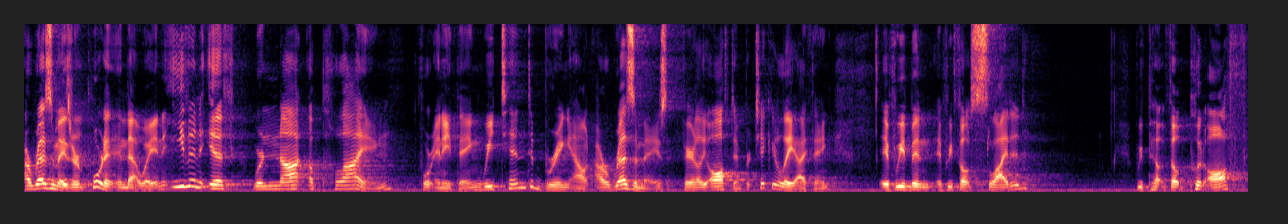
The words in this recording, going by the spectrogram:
Our resumes are important in that way, and even if we're not applying for anything, we tend to bring out our resumes fairly often, particularly, I think, if we've been if we felt slighted, we felt put off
